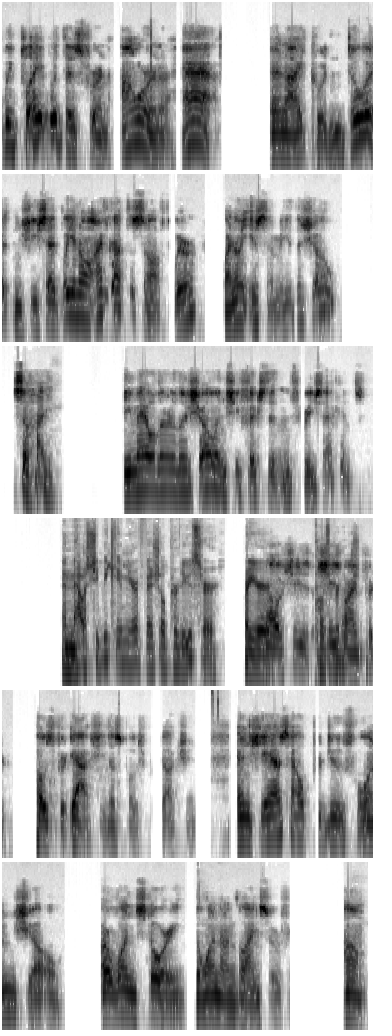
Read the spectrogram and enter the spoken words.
we played with this for an hour and a half and I couldn't do it. And she said, well, you know, I've got the software. Why don't you send me the show? So I emailed her the show and she fixed it in three seconds. And now she became your official producer or your Oh, she's she's my post yeah, she does post production. And she has helped produce one show or one story, the one on blind surfing. Um,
